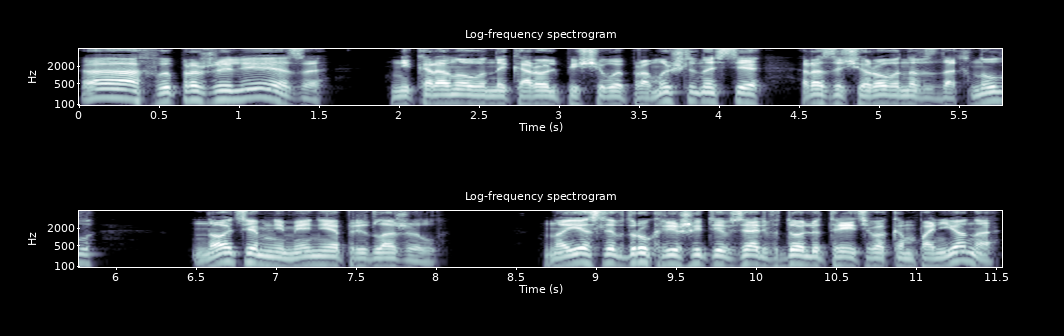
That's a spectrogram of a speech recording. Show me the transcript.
«Ах, вы про железо!» Некоронованный король пищевой промышленности разочарованно вздохнул, но, тем не менее, предложил. Но если вдруг решите взять в долю третьего компаньона,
